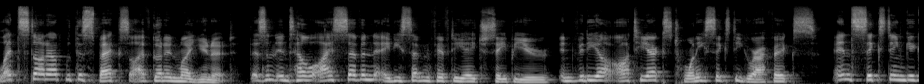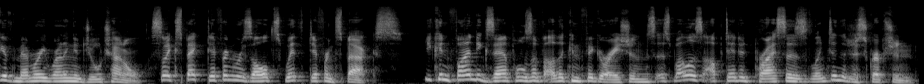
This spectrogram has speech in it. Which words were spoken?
Let's start out with the specs I've got in my unit. There's an Intel i7-8750H CPU, Nvidia RTX 2060 graphics, and 16GB of memory running in dual channel, so expect different results with different specs. You can find examples of other configurations as well as updated prices linked in the description.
